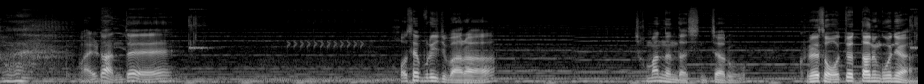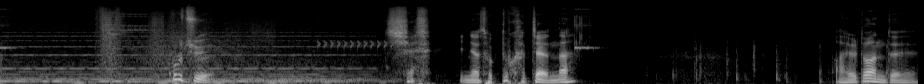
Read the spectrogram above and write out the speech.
아, 말도 안 돼 허세 부리지 마라 처맞는다 진짜로 그래서 어쨌다는 거냐 그렇지 쉣, 이 녀석도 가짜였나? 말도 안 돼.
